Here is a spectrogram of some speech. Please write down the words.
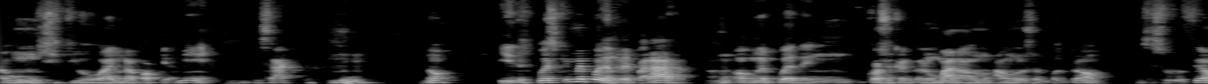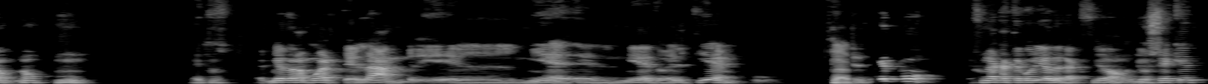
algún sitio hay una copia mía. Exacto. ¿No? Y después, ¿qué me pueden reparar? O me pueden, cosas que el humano aún, aún no se encontró. Esa solución, ¿no? Entonces, el miedo a la muerte, el hambre, el, el miedo, el tiempo. El tiempo es una categoría de la acción. Yo sé que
